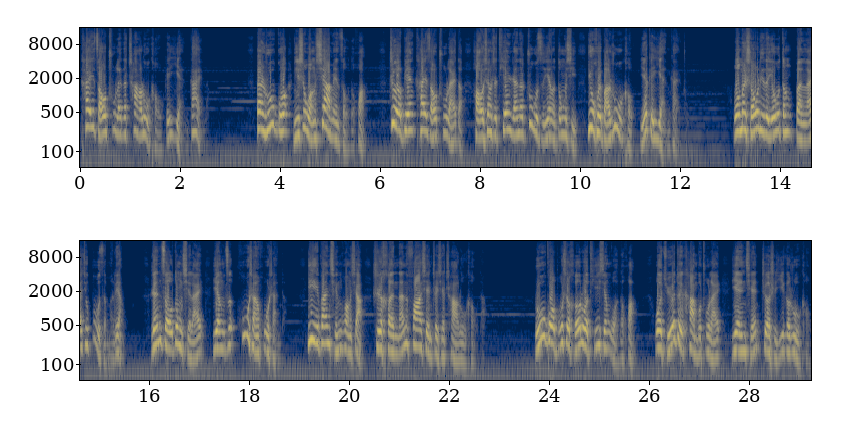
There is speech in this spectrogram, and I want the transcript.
开凿出来的岔路口给掩盖了。但如果你是往下面走的话，这边开凿出来的好像是天然的柱子一样的东西，又会把入口也给掩盖住。我们手里的油灯本来就不怎么亮，人走动起来影子忽闪忽闪的。一般情况下是很难发现这些岔路口的。如果不是何洛提醒我的话，我绝对看不出来眼前这是一个入口，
